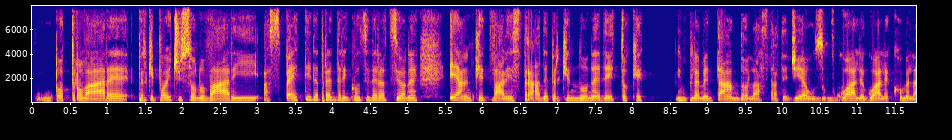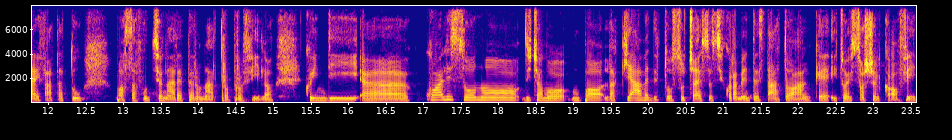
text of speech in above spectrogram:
un po' trovare, perché poi ci sono vari aspetti da prendere in considerazione e anche varie strade, perché non è detto che implementando la strategia uguale uguale come l'hai fatta tu possa funzionare per un altro profilo. Quindi uh, quali sono, diciamo, un po' la chiave del tuo successo? Sicuramente è stato anche i tuoi social coffee.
